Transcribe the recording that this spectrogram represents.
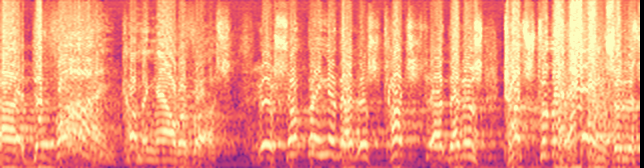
uh, divine coming out of us. There's something that is touched, uh, that is touched to the heavens and it's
